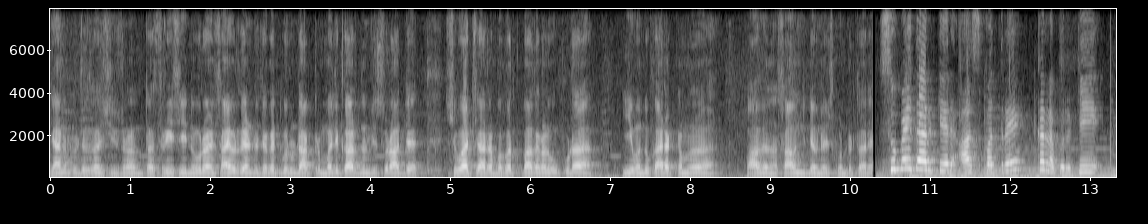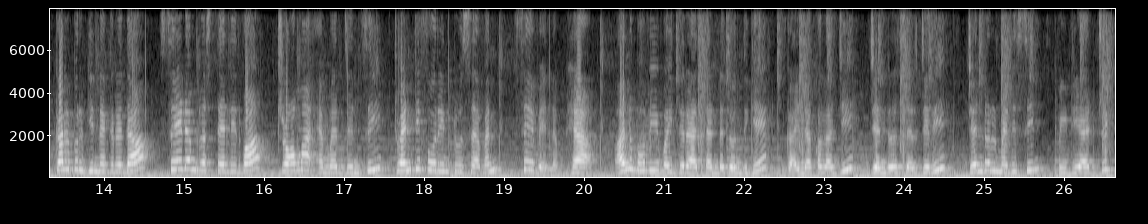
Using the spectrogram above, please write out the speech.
ಜ್ಞಾನಪೀಠದ ಶಿವರಾದಂಥ ಶ್ರೀ ಶ್ರೀ ನೂರ ಸಾವಿರದ ಎಂಟು ಜಗದ್ಗುರು ಡಾಕ್ಟರ್ ಮಲ್ಲಿಕಾರ್ಜುನ ವಿಶ್ವರಾಧ್ಯ ಶಿವಾಚಾರ್ಯ ಭಗವತ್ಪಾದಗಳು ಕೂಡ ಈ ಒಂದು ಕಾರ್ಯಕ್ರಮದ ಸಾನ್ನಿಧ್ಯವನ್ನು ವಹಿಸಿಕೊಂಡಿರ್ತಾರೆ. ಸುಬೇದಾರ್ ಕೇರ್ ಆಸ್ಪತ್ರೆ, ಕಲಬುರಗಿ. ಕಲಬುರಗಿ ನಗರದ ಸೇಡಂ ರಸ್ತೆಯಲ್ಲಿರುವ trauma emergency twenty four into seven ಸೇವೆ ಲಭ್ಯ. ಅನುಭವಿ ವೈದ್ಯರ ತಂಡದೊಂದಿಗೆ gynaecology, general surgery, general medicine, paediatric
